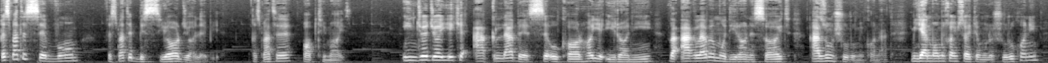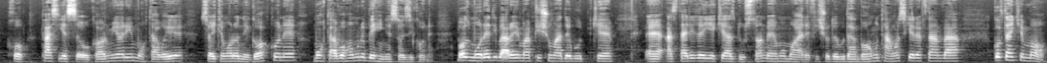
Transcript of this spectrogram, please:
قسمت سوم قسمت بسیار جالبیه قسمت optimize اینجا جاییه که اغلب سئو کارهای ایرانی و اغلب مدیران سایت از اون شروع می‌کنن. میگن ما می‌خوایم سایتمون رو شروع کنیم خب پس یه سئو کار میاریم محتوای سایت ما رو نگاه کنه محتواهامون رو بهینه سازی کنه. باز موردی برای من پیش اومده بود که از طریق یکی از دوستان بهمون به معرفی شده بودن باهامون تماس گرفتن و گفتن که ما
